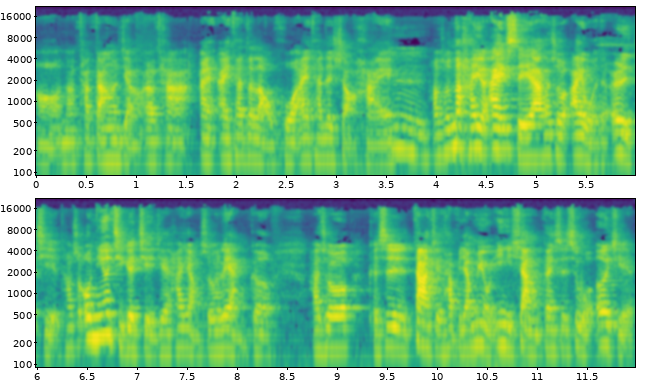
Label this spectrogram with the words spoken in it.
哦，那他当然讲，啊，他爱爱他的老婆，爱他的小孩。嗯，他说那还有爱谁啊？他说爱我的二姐。他说哦，你有几个姐姐？他讲说两个。他说可是大姐她比较没有印象，但是是我二姐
